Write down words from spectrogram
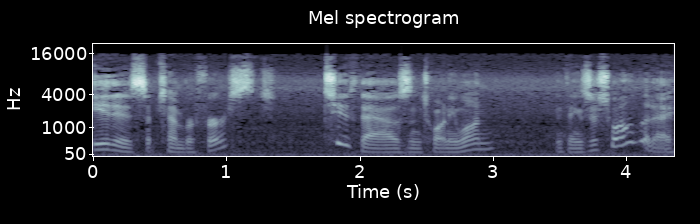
It is September 1st, 2021, and things are swell today.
